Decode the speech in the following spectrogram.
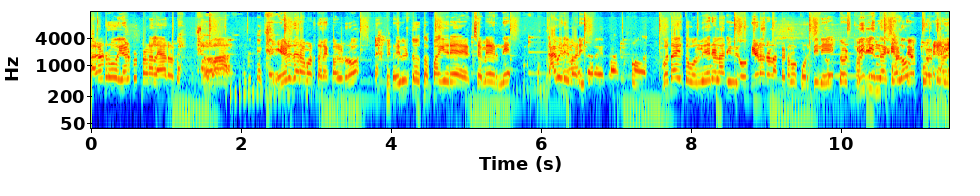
ಕಳ್ರು ಮಾಡಲ್ಲ ಯಾರು ಅಲ್ವಾ? ಹೇಳಿದಾರ ಮಾಡ್ತಾರೆ ಕಳ್ರು ದಯವಿಟ್ಟು ತಪ್ಪಾಗಿದ್ರೆ ಕ್ಷಮೆ ಇರ್ಲಿ. ಕಾಮಿಡಿ ಮಾಡಿ. ಗೊತ್ತಾಯ್ತು ಒಂದೇನೆಲ್ಲ ನೀವು ಇವಾಗ ಹೇಳೋದಲ್ಲ ಪೆಟ್ರೋಲ್ ಕೊಡ್ತೀನಿ. ಪ್ರೀತಿಯಿಂದ ಕೇಳು ಕೊಡ್ತೀನಿ.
